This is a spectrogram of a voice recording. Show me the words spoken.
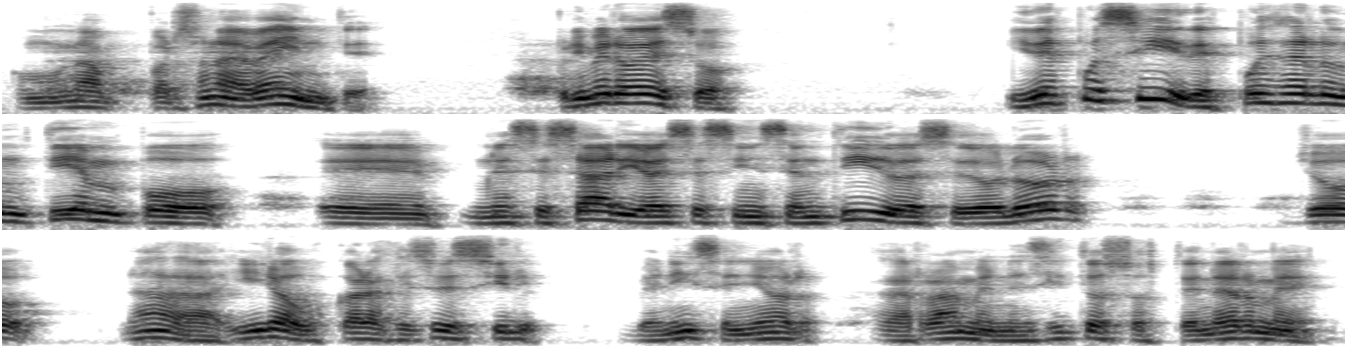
como una persona de 20. Primero eso. Y después sí, después darle un tiempo eh, necesario a ese sinsentido, a ese dolor, yo, nada, ir a buscar a Jesús y decir, vení Señor, agarrame, necesito sostenerme,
